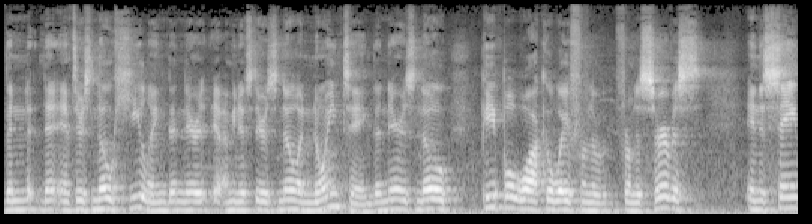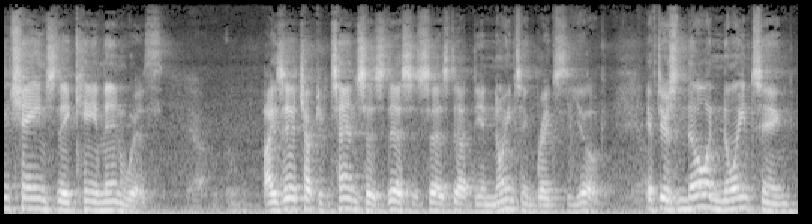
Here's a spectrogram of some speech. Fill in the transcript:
then, then if there's no healing, then there. I mean, if there's no anointing, then there is no people walk away from the from the service in the same change they came in with. Yeah. Isaiah chapter 10 says this. It says that the anointing breaks the yoke. Yeah. If there's no anointing,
